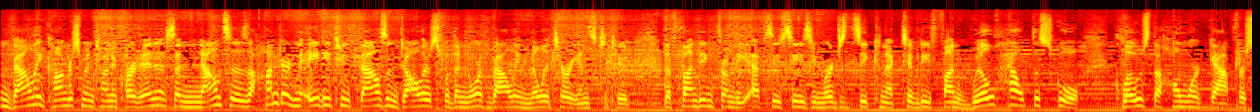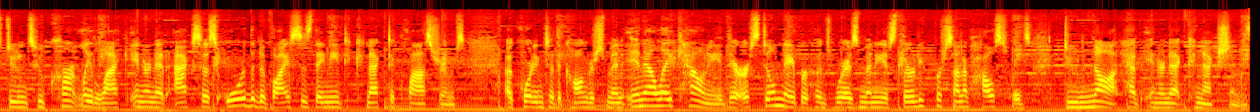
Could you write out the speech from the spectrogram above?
Valley Congressman Tony Cardenas announces $182,000 for the North Valley Military Institute. The funding from the FCC's Emergency Connectivity Fund will help the school close the homework gap for students who currently lack internet access or the devices they need to connect to classrooms. According to the congressman, in LA County, there are still neighborhoods where as many as 30% of households do not have internet connections.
